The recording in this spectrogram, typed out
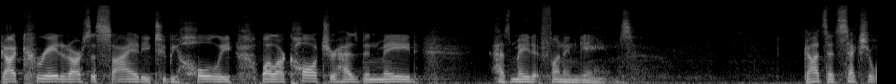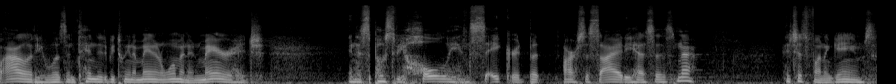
God created our society to be holy, while our culture has been made has made it fun and games. God said sexuality was intended between a man and a woman in marriage, and it's supposed to be holy and sacred. But our society has says, nah, it's just fun and games.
